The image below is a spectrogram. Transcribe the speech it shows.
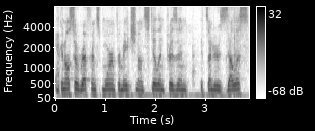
You can also reference more information on Still in Prison. It's under Zealous,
